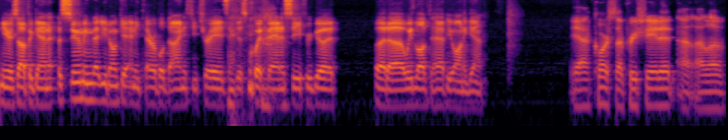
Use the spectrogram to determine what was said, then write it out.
nears up again, assuming that you don't get any terrible dynasty trades and just quit fantasy for good. But uh, we'd love to have you on again. Yeah, of course. I appreciate it. I, I love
